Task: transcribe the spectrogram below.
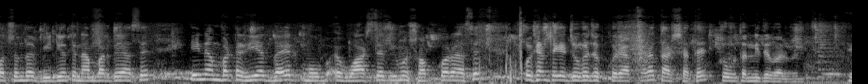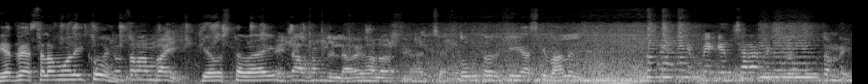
পছন্দ হয়, ভিডিওতে নাম্বার দেওয়া আছে। এই নাম্বারটা রিয়াদ ভাইয়ের হোয়াটসঅ্যাপ ইমো সব করা আছে। ওইখান থেকে যোগাযোগ করে আপনারা তার সাথে কবুতর নিতে পারবেন। রিয়াদ ভাই আসসালামু আলাইকুম। সালাম ভাই। কি অবস্থা ভাই? এটা আলহামদুলিল্লাহ ভাই ভালো আছি। আচ্ছা কবুতর কি আজকে ভালোই? প্যাকেজ ছাড়া বেশি নেই।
